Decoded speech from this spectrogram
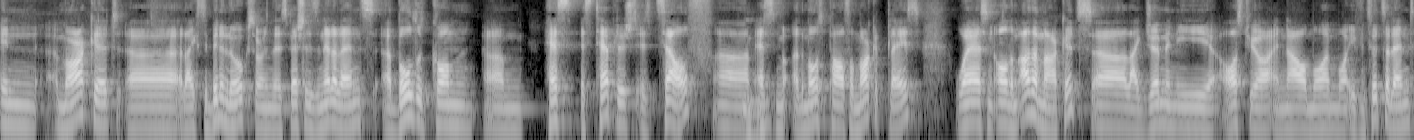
in a market uh, like the Benelux or in the, especially the Netherlands, uh, Bol.com um, has established itself mm -hmm. as the most powerful marketplace, whereas in all the other markets uh, like Germany, Austria, and now more and more even Switzerland,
